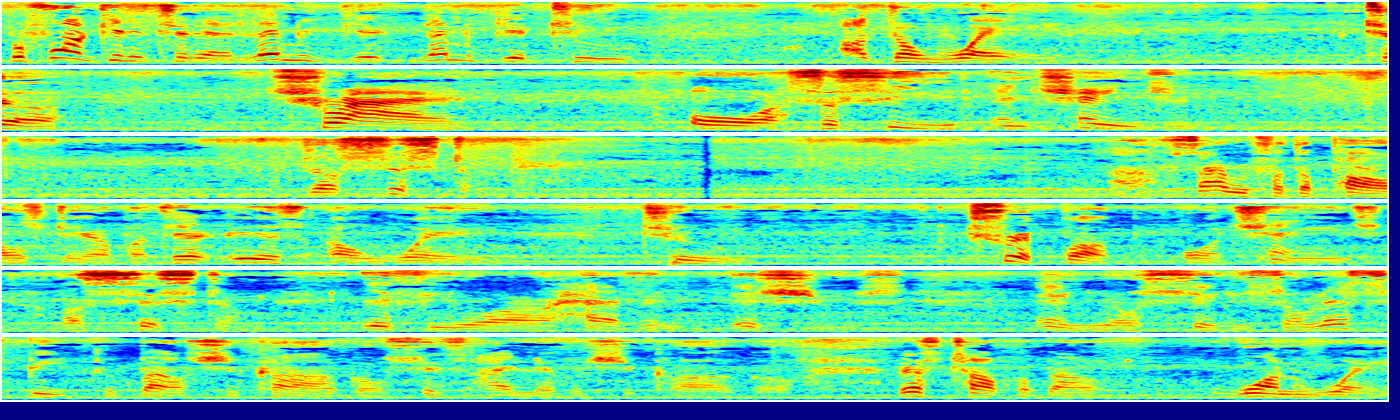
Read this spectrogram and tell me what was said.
Before I get into that, let me get let me get to uh, the way to try or succeed in changing the system. Uh, sorry for the pause there, but there is a way to trip up or change a system if you are having issues in your city. So let's speak about Chicago since I live in Chicago. Let's talk about one way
